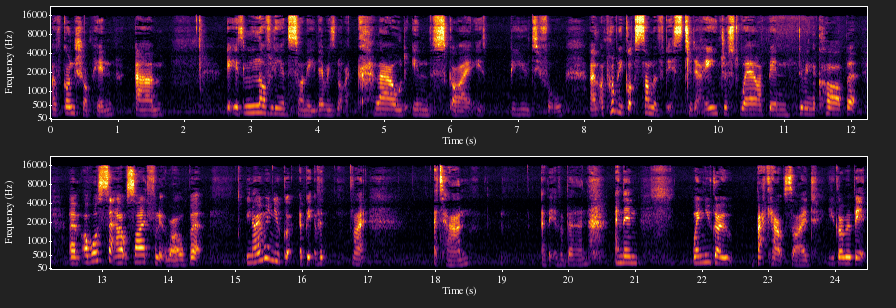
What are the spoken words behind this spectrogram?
I've gone shopping um, it is lovely and sunny. There is not a cloud in the sky. It's beautiful. Um, I probably got some of this today, just where I've been doing the car, but um, I was sat outside for a little while, but you know when you've got a bit of a, like, a tan, a bit of a burn, and then when you go back outside, you go a bit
